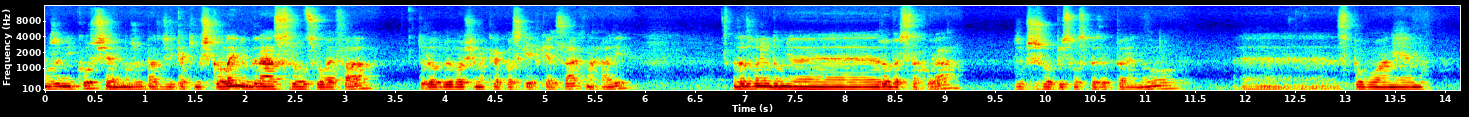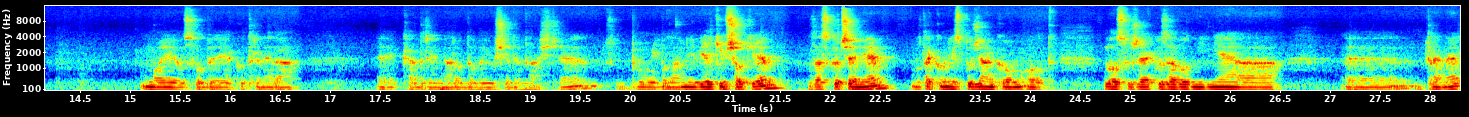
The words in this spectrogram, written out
może nie kursie, może bardziej takim szkoleniu grassroots UEFA, który odbywał się na krakowskiej w Kielcach, na hali, zadzwonił do mnie Robert Stachura, że przyszło pismo z PZPN-u e, z powołaniem mojej osoby jako trenera e, kadry narodowej U17. Co było dla mnie wielkim szokiem, zaskoczeniem, bo taką niespodzianką od losu, że jako zawodnik nie, a e, trener.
